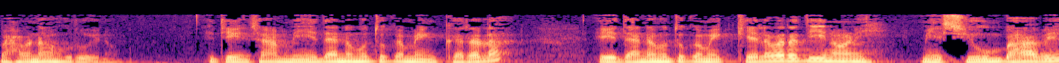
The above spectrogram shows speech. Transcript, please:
භාවනා හුරු වෙනවා. ඒ නිසා මේ දැනමුතුකමෙන් කරලා ඒ දැනමුතුකමේ කෙලවර තියෙනවනේ. මේ සියුම් භාවය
